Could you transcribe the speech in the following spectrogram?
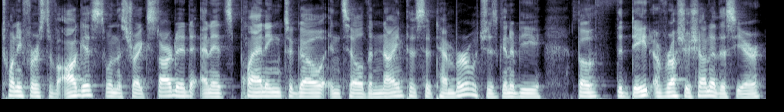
21st of August when the strike started, and it's planning to go until the 9th of September, which is going to be both the date of Rosh Hashanah this year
